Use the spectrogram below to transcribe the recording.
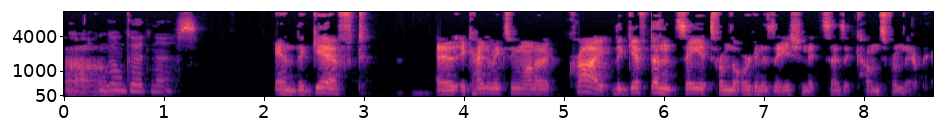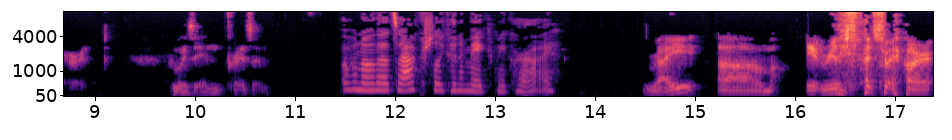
Um, oh goodness. and the gift, and it kind of makes me want to cry. The gift doesn't say it's from the organization; it says it comes from their parent who is in prison. Oh no, that's actually gonna make me cry. right? Um, it really touched my heart.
